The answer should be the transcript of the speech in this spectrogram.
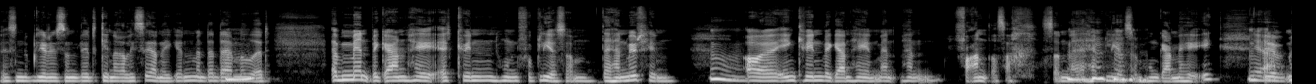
Altså, nu bliver det sådan lidt generaliserende igen, men den der mm. med, at, at mænd vil gerne have, at kvinden hun forbliver som, da han mødte hende. Mm, Og en kvinde vil gerne have en mand, han forandrer sig, sådan at han bliver, som hun gerne vil have. Ikke? ja. Øhm,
